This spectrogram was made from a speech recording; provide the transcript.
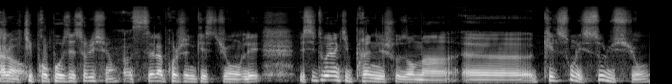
Alors- qui proposent des solutions. C'est la prochaine question. Les, les citoyens qui prennent les choses en main, euh, quelles sont les solutions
